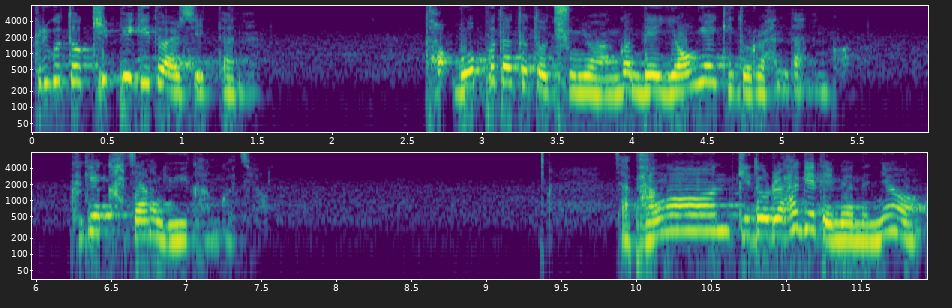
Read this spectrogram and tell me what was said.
그리고 더 깊이 기도할 수 있다는. 더, 무엇보다도 더 중요한 건 내 영의 기도를 한다는 거. 그게 가장 유익한 거죠. 자, 방언 기도를 하게 되면은요,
